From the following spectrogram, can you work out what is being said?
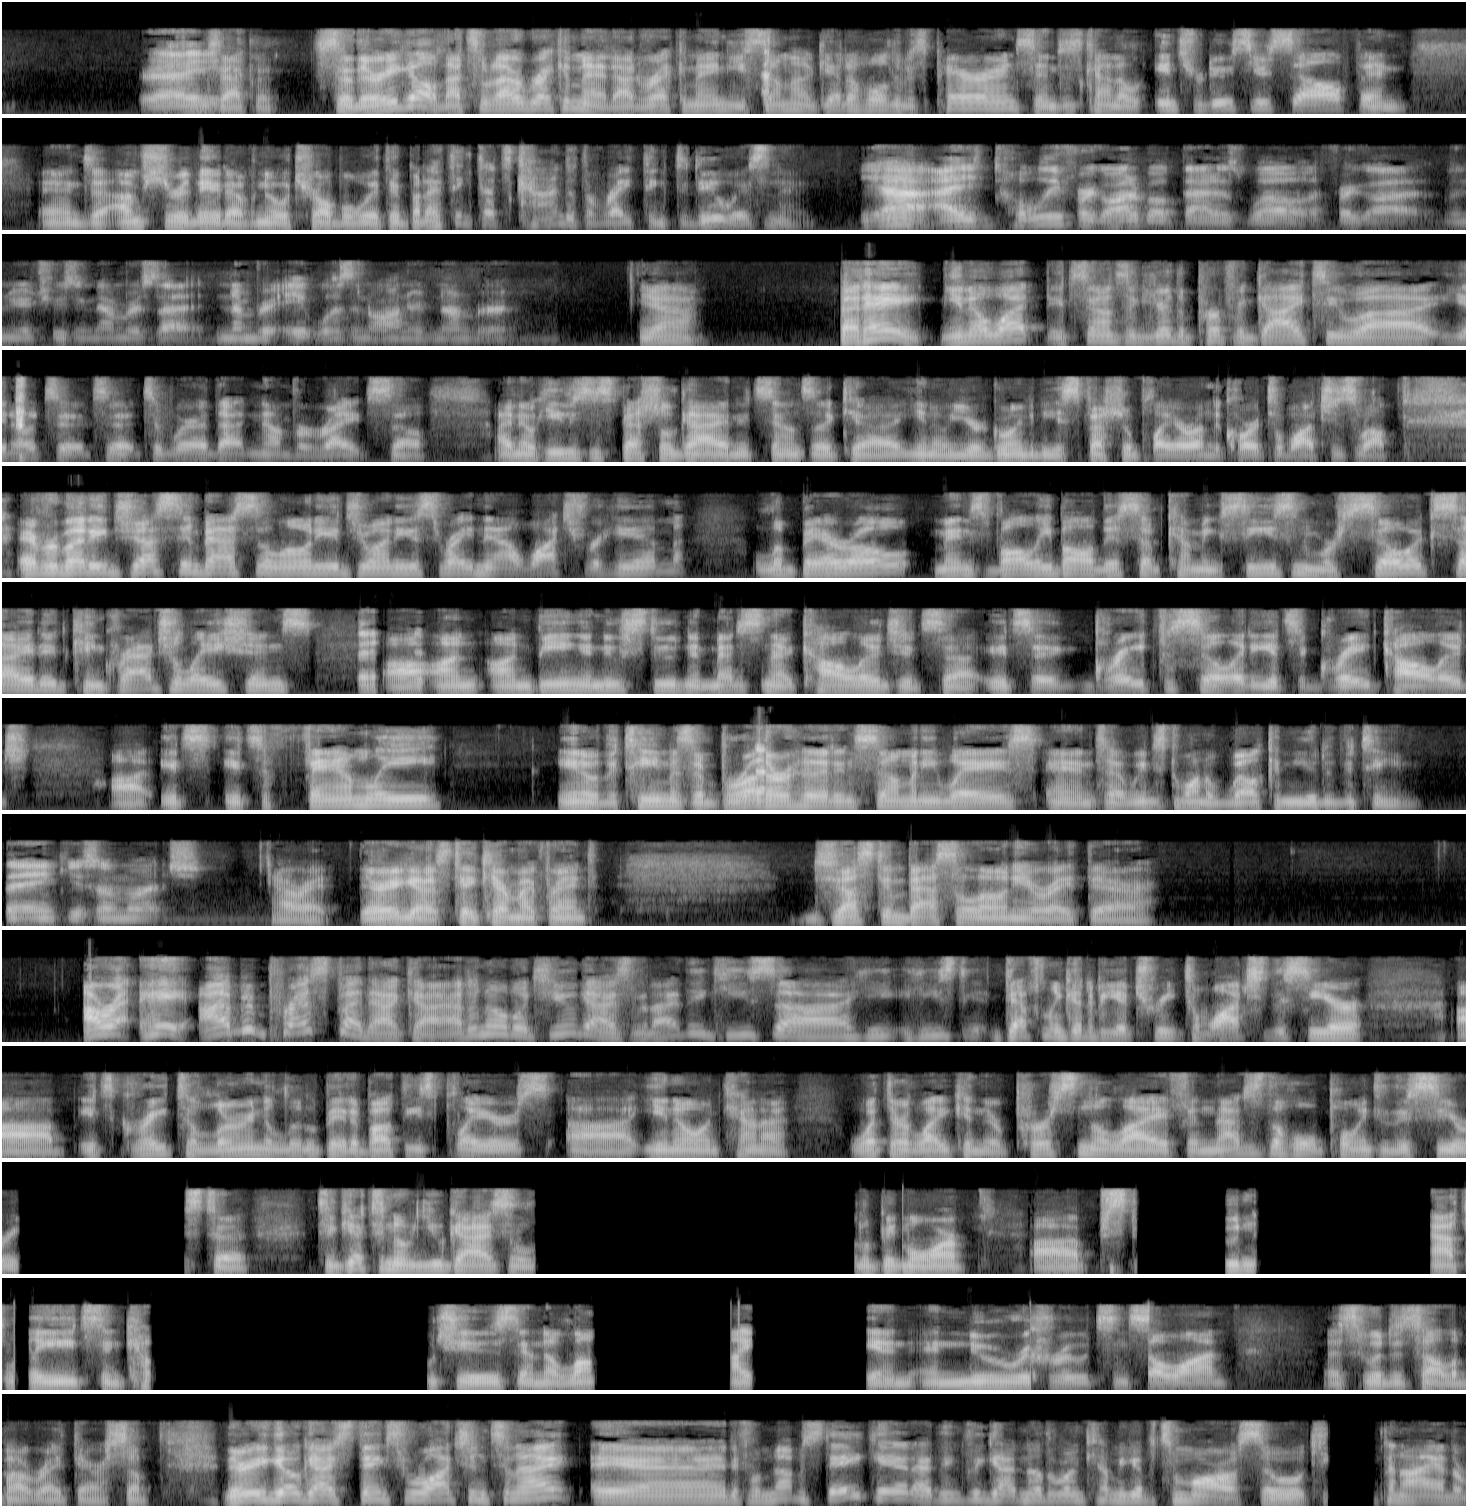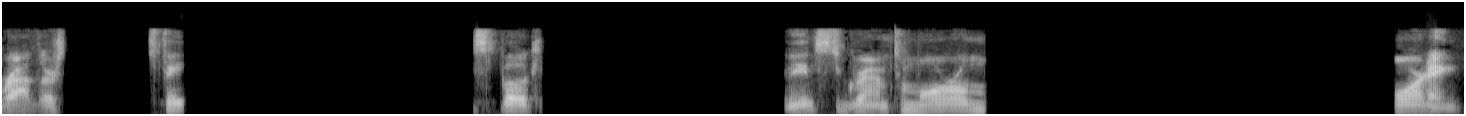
Right. Exactly. So there you go. That's what I would recommend. I'd recommend you somehow get a hold of his parents and just kind of introduce yourself and and uh, I'm sure they'd have no trouble with it. But I think that's kind of the right thing to do, isn't it? Yeah, I totally forgot about that as well. I forgot when we were choosing numbers that number eight was an honored number. Yeah, but hey, you know what? It sounds like you're the perfect guy to, uh, you know, to, to, to wear that number, right? So I know he was a special guy, and it sounds like, uh, you know, you're going to be a special player on the court to watch as well. Everybody, Justin Bacelonia joining us right now. Watch for him. Libero men's volleyball this upcoming season. We're so excited. Congratulations uh, on on being a new student at Medicine Hat College. It's a, it's a great facility. It's a great college. Uh, it's it's a family you know, the team is a brotherhood in so many ways, and uh, we just want to welcome you to the team. Thank you so much. All right, there he goes. Take care, my friend. Justin Bacelonia, right there. All right, hey, I'm impressed by that guy. I don't know about you guys, but I think he's uh, he he's definitely going to be a treat to watch this year. Uh, it's great to learn a little bit about these players, uh, you know, and kind of what they're like in their personal life, and that is the whole point of this series is to to get to know you guys a little bit more uh, student athletes and coaches and alumni and, and new recruits and so on. That's what it's all about right there. So there you go, guys. Thanks for watching tonight. And if I'm not mistaken, I think we got another one coming up tomorrow. So we'll keep an eye on the Rattlers Facebook and Instagram tomorrow morning.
